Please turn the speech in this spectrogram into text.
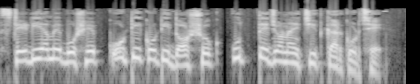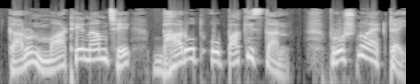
স্টেডিয়ামে বসে কোটি কোটি দর্শক উত্তেজনায় চিৎকার করছে। কারণ মাঠে নামছে ভারত ও পাকিস্তান। প্রশ্ন একটাই,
